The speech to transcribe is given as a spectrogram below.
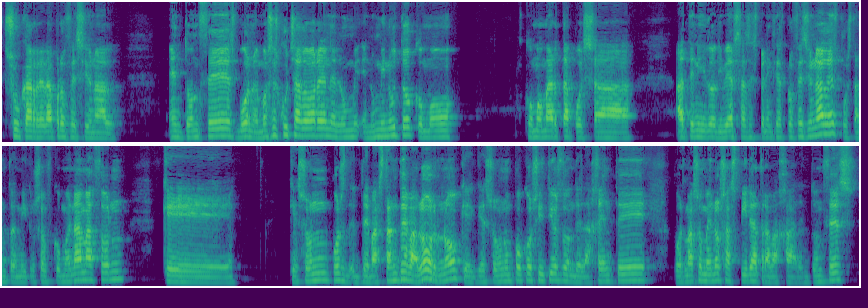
su carrera profesional. Entonces, bueno, hemos escuchado ahora en, en un minuto cómo, cómo Marta pues ha, ha tenido diversas experiencias profesionales, pues tanto en Microsoft como en Amazon, que, que son pues de, de bastante valor, ¿no? Que, que son un poco sitios donde la gente pues más o menos aspira a trabajar. Entonces,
